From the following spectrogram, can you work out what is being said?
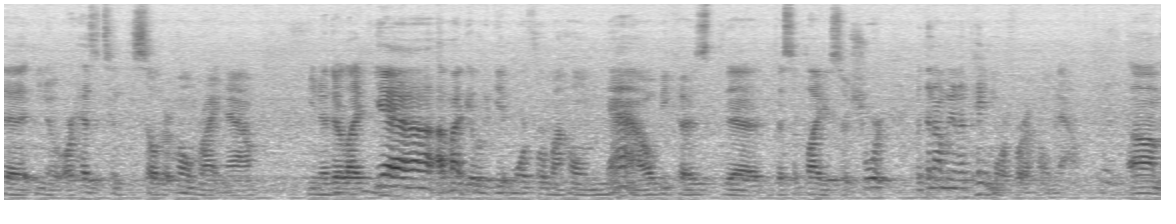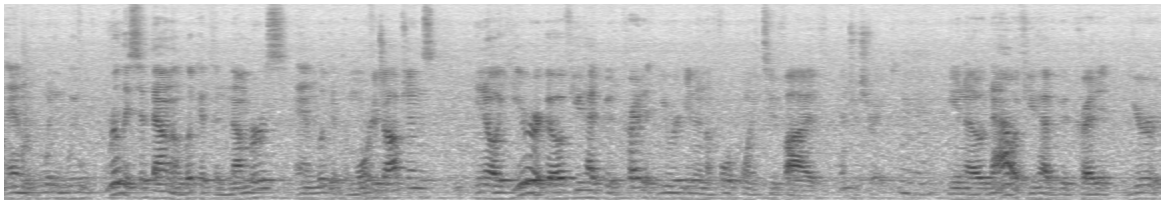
that, you know, are hesitant to sell their home right now, you know, they're like, yeah, I might be able to get more for my home now because the, the supply is so short, but then I'm going to pay more for a home now. Um, and when we really sit down and look at the numbers and look at the mortgage options, you know, a year ago, if you had good credit, you were getting a 4.25 interest rate. Mhm. You know, now if you have good credit, you're you're-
